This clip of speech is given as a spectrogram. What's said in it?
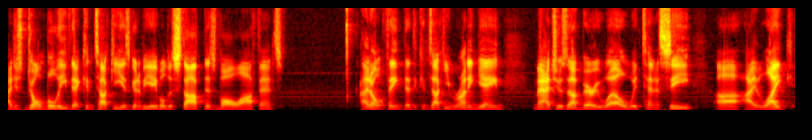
I just don't believe that Kentucky is going to be able to stop this Vol offense. I don't think that the Kentucky running game matches up very well with Tennessee. Uh, I like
